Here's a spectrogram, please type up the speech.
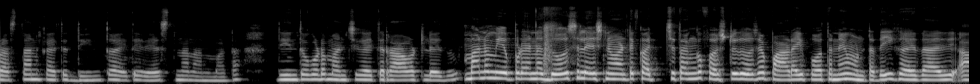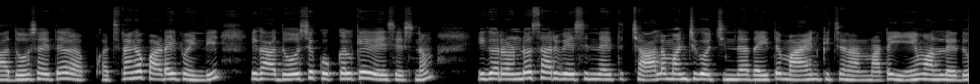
ప్రస్తుతానికి అయితే దీంతో అయితే వేస్తున్నాను అనమాట దీంతో కూడా మంచిగా అయితే రావట్లేదు. మనం ఎప్పుడైనా దోశలు వేసినామంటే ఖచ్చితంగా ఫస్ట్ దోశ పాడైపోతూనే ఉంటుంది. ఇక అది- ఆ దోశ అయితే ఖచ్చితంగా పాడైపోయింది. ఇక ఆ దోశ కుక్కలకే వేసేసినాం. ఇక రెండోసారి వేసింది అయితే చాలా మంచిగా వచ్చింది అదైతే మా ఆయనకి ఇచ్చాను అనమాట ఏం అనలేదు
